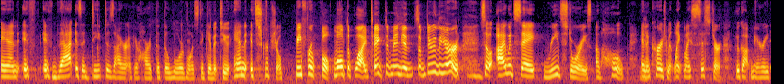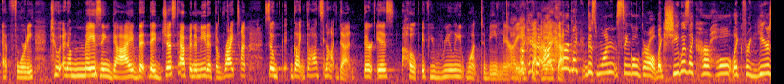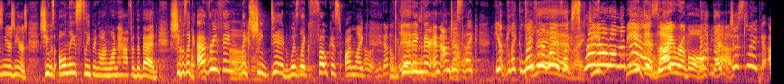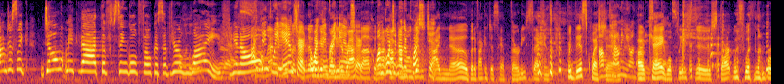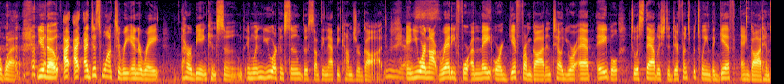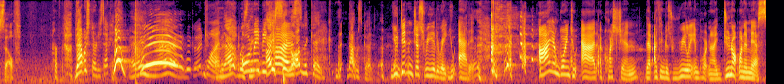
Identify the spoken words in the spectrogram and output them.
And if if that is a deep desire of your heart that the Lord wants to give it to you, and it's scriptural, be fruitful, multiply, take dominion, subdue the earth. So I would say read stories of hope and encouragement, like my sister who got married at 40 to an amazing guy that they just happened to meet at the right time. So, like, God's not done. There is hope if you really want to be married. like okay, that, but I like that. heard like this one single girl, like she was like her whole like for years and years and years, she was only sleeping on one half of the bed. She was like oh, everything like she did was like focused on like Oh, getting married, and I'm just Yeah. like. You like live, your life, like right. spread Be- out on the be bed. like- desirable. that- like, Yeah. just like I'm just like, don't make that the single focus of your life. You know. I think Let we answered. Oh, I getting think we ready to wrap answered. up, Well, I'm going to another gonna give- question. I know, but if I could just have 30 seconds for this question. I'm counting you on 30 Okay, well, please do. Start with, with number one. You know, I, I, I just want to reiterate her being consumed. And when you are consumed with something, that becomes your God. Mm, and you are not ready for a mate or a gift from God until you are ab- able to establish the difference between the gift and God Himself. Perfect. That was 30 seconds. Amen. Good one. And that was Only the because icing on the cake. Th- that was good. You didn't just reiterate, you added. I am going to add a question that I think is really important. I do not want to miss.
